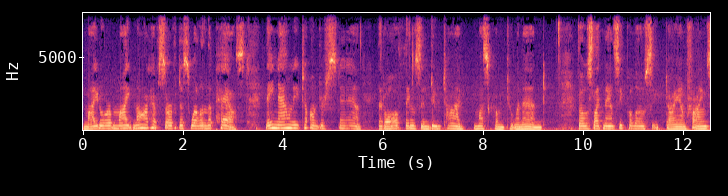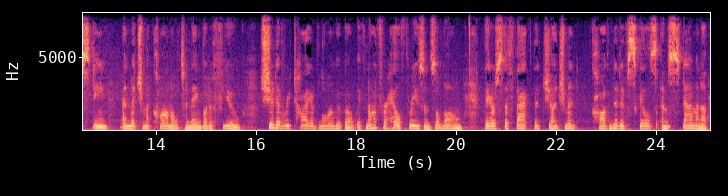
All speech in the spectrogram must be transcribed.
might or might not have served us well in the past, they now need to understand that all things in due time must come to an end. Those like Nancy Pelosi, Dianne Feinstein, and Mitch McConnell, to name but a few, should have retired long ago, if not for health reasons alone. There's the fact that judgment, cognitive skills, and stamina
